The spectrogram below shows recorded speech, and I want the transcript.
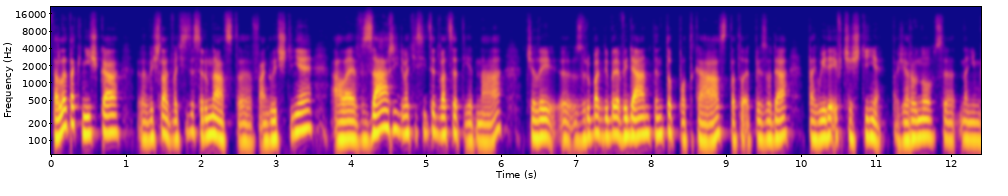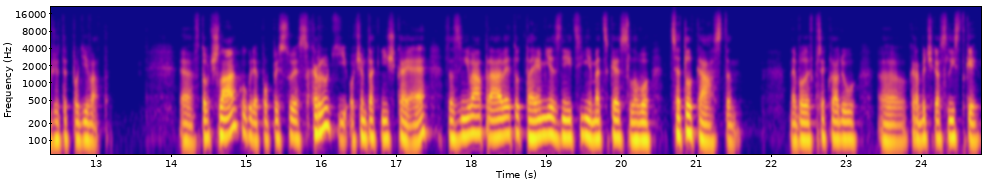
tahle ta knížka vyšla 2017 eh, v angličtině, ale v září 2021, čili eh, zhruba kdy bude vydán tento podcast, tato epizoda, tak vyjde i v češtině, takže rovnou se na ní můžete podívat. V tom článku, kde popisuje schrnutí, o čem ta knížka je, zaznívá právě to tajemně znějící německé slovo Zettelkasten – neboli v překladu uh, krabička s lístky.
